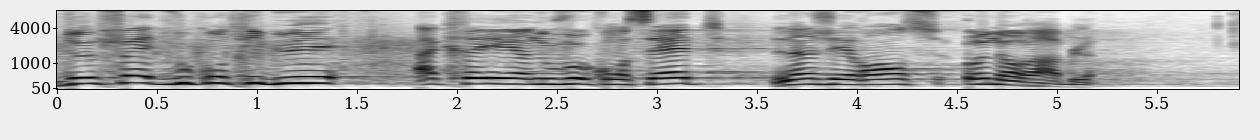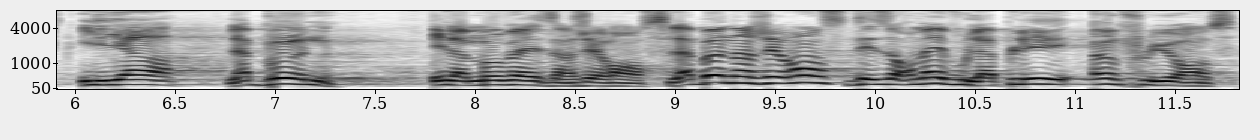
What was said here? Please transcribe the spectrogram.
De fait, vous contribuez à créer un nouveau concept, l'ingérence honorable. Il y a la bonne et la mauvaise ingérence. La bonne ingérence, désormais, vous l'appelez influence.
